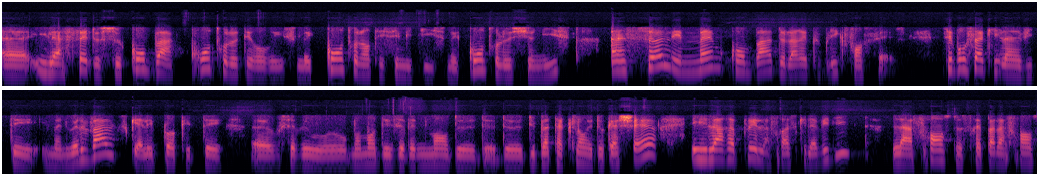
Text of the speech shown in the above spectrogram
Euh, il a fait de ce combat contre le terrorisme et contre l'antisémitisme et contre le sionisme un seul et même combat de la République française. C'est pour ça qu'il a invité Emmanuel Valls, qui à l'époque était, euh, vous savez, au, moment des événements du Bataclan et de Cacher, et il a rappelé la phrase qu'il avait dit la France ne serait pas la France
